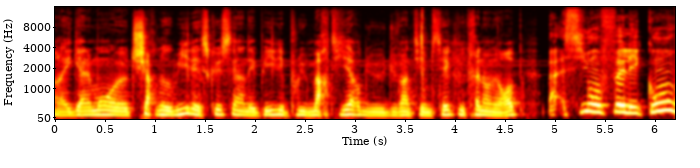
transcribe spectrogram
On a également Tchernobyl. Est-ce que c'est un des pays les plus martyrs du XXe siècle, l'Ukraine en Europe? Bah, Si on fait les cons,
